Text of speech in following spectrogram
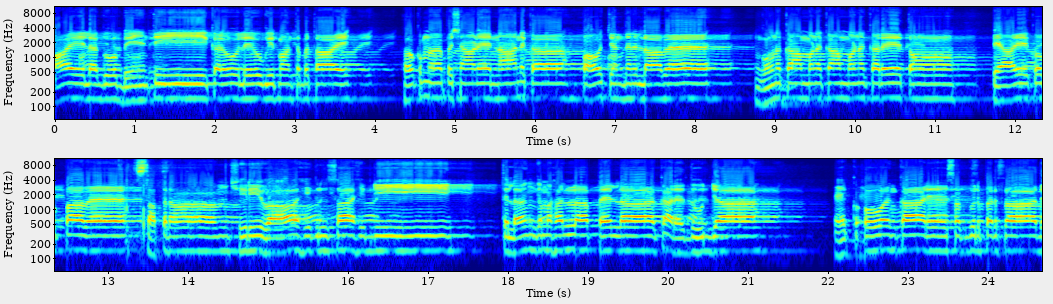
ਆਏ ਲਗੋ ਬੇਨਤੀ, ਕਰੋ ਲਿਓਗੀ ਪੰਥ ਬਤਾਏ। ਹੁਕਮ ਪਛਾਣੇ ਨਾਨਕਾ ਪਾਉ ਚੰਦਨ ਲਾਵੈ। ਗੁਣ ਕਾਮਣ ਕਾਮਣ ਕਰੇ ਤੋ ਪਿਆਰੇ ਕੋ ਪਾਵੈ। ਸਤਨਾਮ ਸ੍ਰੀ ਵਾਹਿਗੁਰੂ ਸਾਹਿਬ ਜੀ। ਤਲੰਗ ਮਹੱਲਾ ਪਹਿਲਾ, ਘਰ ਦੂਜਾ। ਇੱਕ ਓੰਕਾਰ ਸਤਿਗੁਰ ਪ੍ਰਸਾਦ।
